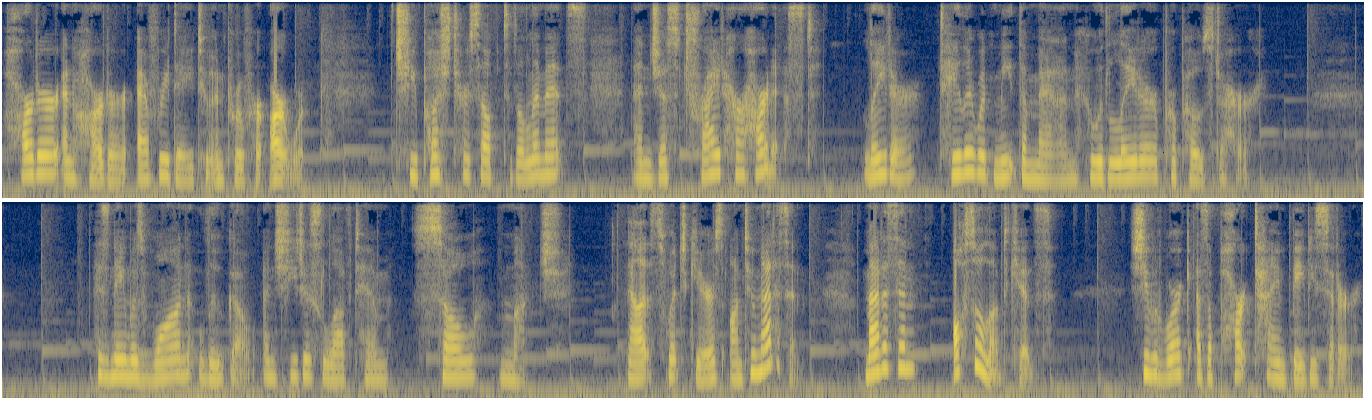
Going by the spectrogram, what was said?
harder and harder every day to improve her artwork. She pushed herself to the limits and just tried her hardest. Later, Taylor would meet the man who would later propose to her. His name was Juan Lugo, and she just loved him so much. Now let's switch gears onto Madison. Madison also loved kids. She would work as a part time babysitter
